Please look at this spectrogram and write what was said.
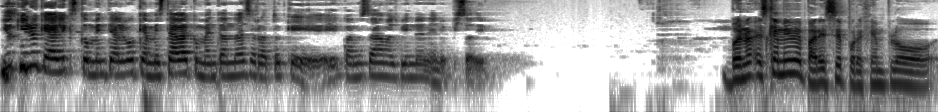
yo quiero que Alex comente algo que me estaba comentando hace rato que cuando estábamos viendo en el episodio. Bueno, es que a mí me parece, por ejemplo,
